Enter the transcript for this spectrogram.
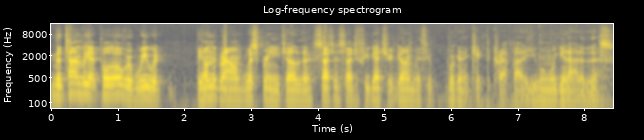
the times we got pulled over, we would be on the ground whispering to each other, such and such, if you got your gun with you, we're going to kick the crap out of you when we get out of this.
